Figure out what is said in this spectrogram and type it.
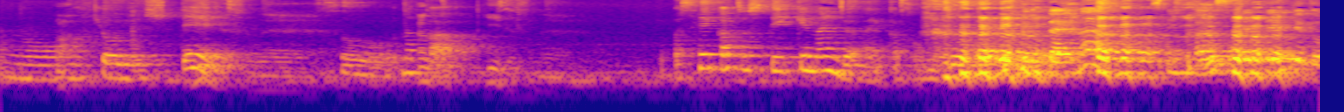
あのあまあ、共有しいいてですね。そうなんかいいですね。やっぱ生活していけないんじゃないかそんな状態でみたいな 心配されてるけど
